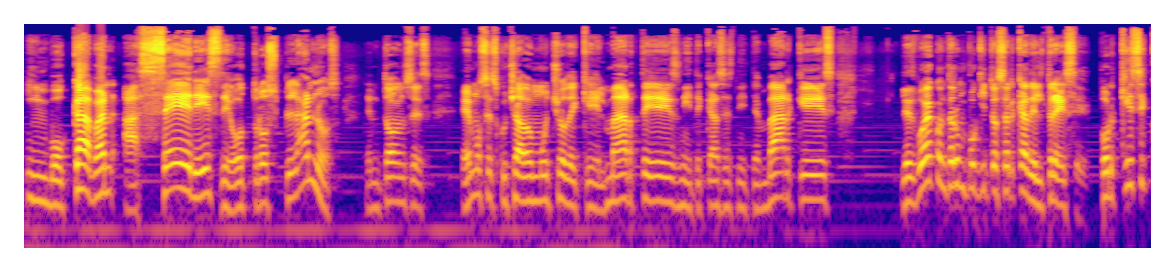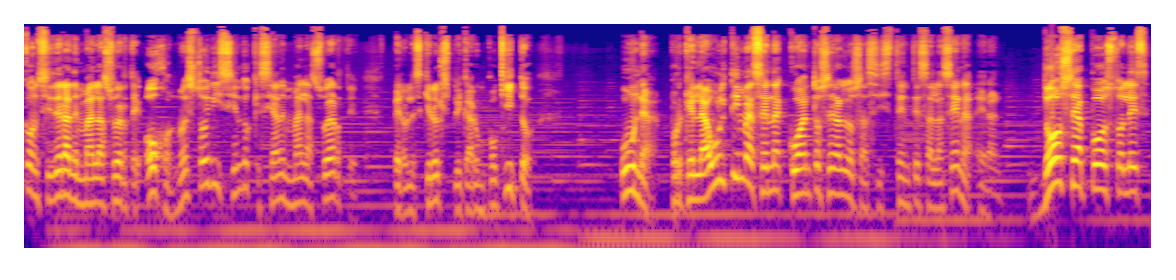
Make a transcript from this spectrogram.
invocaban a seres de otros planos. Entonces, hemos escuchado mucho de que el martes ni te cases ni te embarques. Les voy a contar un poquito acerca del 13. ¿Por qué se considera de mala suerte? Ojo, no estoy diciendo que sea de mala suerte, pero les quiero explicar un poquito. Una, porque en la última cena, ¿cuántos eran los asistentes a la cena? Eran 12 apóstoles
